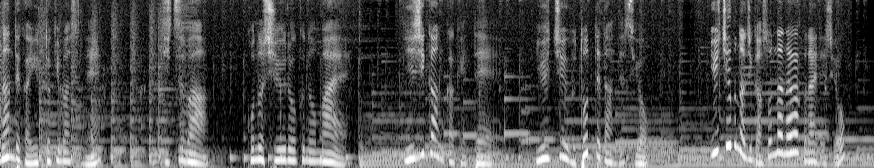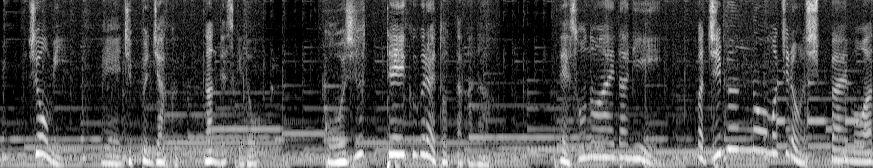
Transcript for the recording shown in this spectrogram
なんでか言っときますね。実はこの収録の前2時間かけて YouTube 撮ってたんですよ。YouTube の時間そんな長くないですよ。賞味、えー、10分弱なんですけど50テイクぐらい撮ったかな。でその間に、まあ、自分のもちろん失敗もあっ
